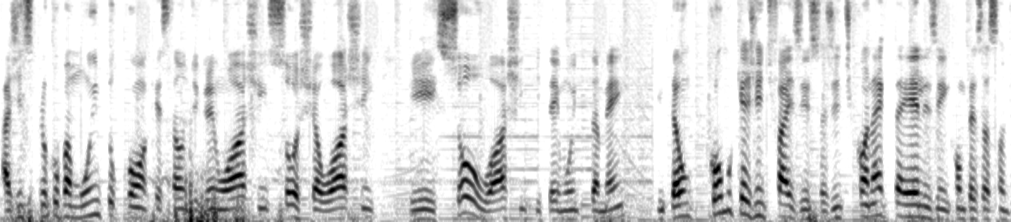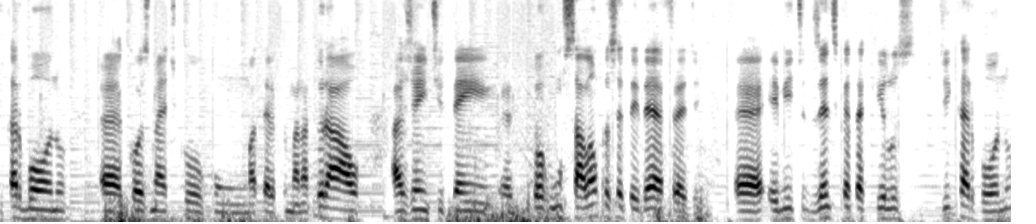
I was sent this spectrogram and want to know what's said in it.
a gente se preocupa muito com a questão de greenwashing, social washing, e soul washing, que tem muito também. Então, como que a gente faz isso? A gente conecta eles em compensação de carbono, é, cosmético com matéria-prima natural. A gente tem é, um salão, para você ter ideia, Fred, é, emite 250 quilos de carbono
